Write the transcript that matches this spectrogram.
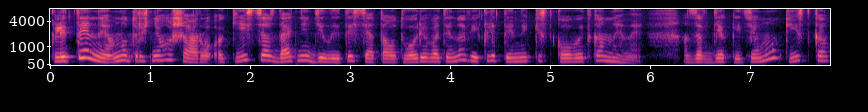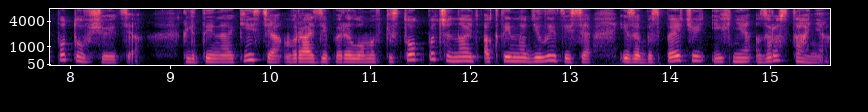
Клітини внутрішнього шару окістя здатні ділитися та утворювати нові клітини кісткової тканини. Завдяки цьому кістка потовщується. Клітини окістя в разі переломів кісток починають активно ділитися і забезпечують їхнє зростання.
